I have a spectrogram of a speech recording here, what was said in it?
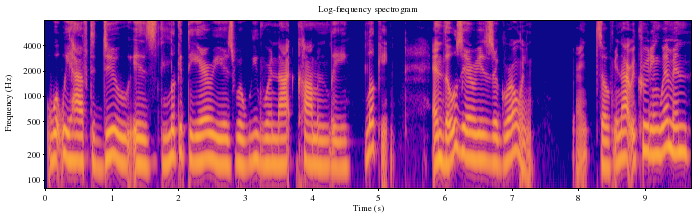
what we have to do is look at the areas where we were not commonly looking. And those areas are growing, right? So if you're not recruiting women,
